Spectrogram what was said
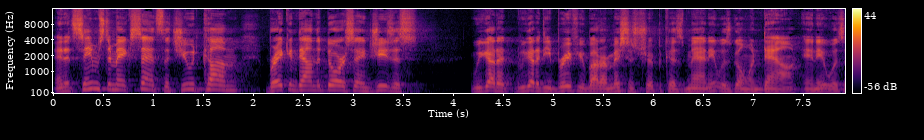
And it seems to make sense that you would come breaking down the door saying, Jesus, we got to we got to debrief you about our missions trip because man, it was going down and it was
